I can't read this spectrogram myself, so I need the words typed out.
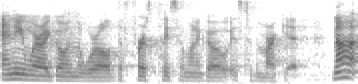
Anywhere I go in the world, the first place I want to go is to the market. Not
